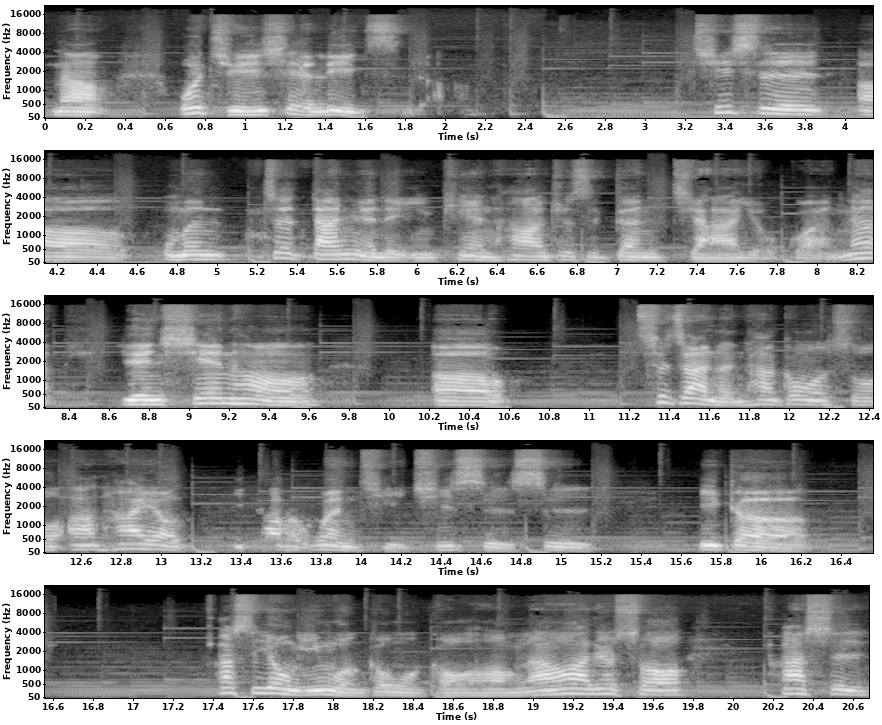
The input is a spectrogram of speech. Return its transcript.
那我举一些例子啊。其实呃，我们这单元的影片它就是跟家有关。那原先哈，呃，策展人他跟我说啊，他有提到的问题，其实是一个，他是用英文跟我沟通，然后他就说他是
